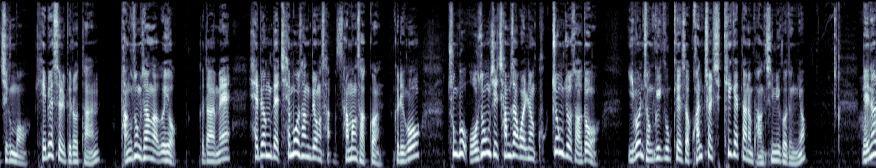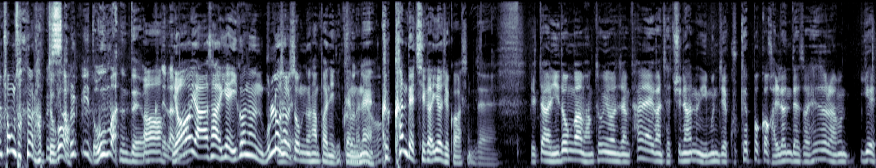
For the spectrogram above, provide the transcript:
지금 뭐 KBS를 비롯한 방송 장악 의혹, 그다음에 해병대 채모 상병 사망 사건, 그리고 충북 오송시 참사 관련 국정조사도 이번 정기국회에서 관철시키겠다는 방침이거든요. 내년 아, 총선을 앞두고 싸울 일이 너무 많은데요. 어, 여야 사이에 이거는 물러설 네. 수 없는 한판이기 때문에 그렇네요. 극한 대치가 이어질 것 같습니다. 네. 일단 이동관 방통위원장 탄핵안 제출하는 이 문제 국회법과 관련돼서 해설을 하면 이게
